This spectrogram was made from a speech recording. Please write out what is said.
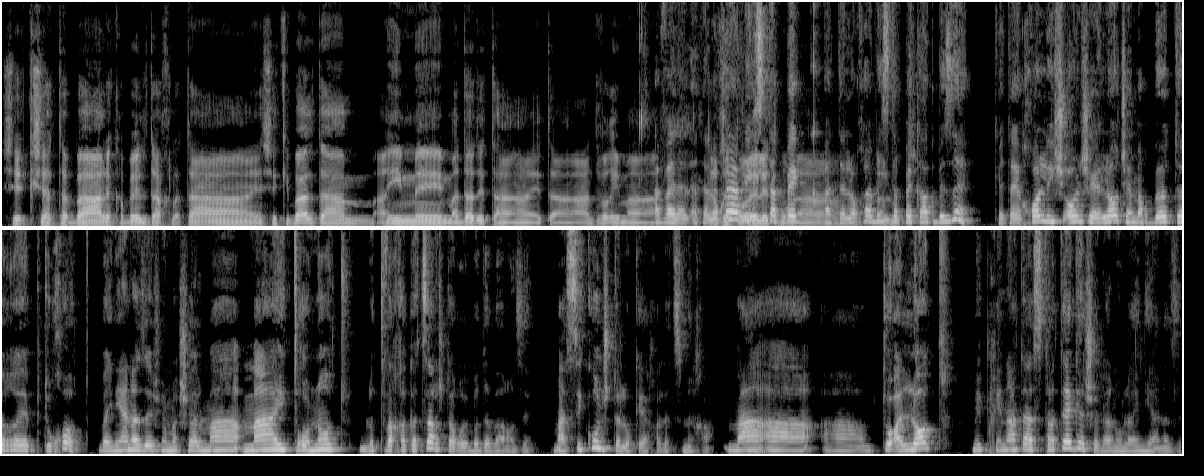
שכשאתה בא לקבל את ההחלטה שקיבלת האם אה, מדדת את הדברים ה... אבל אתה לא את חייב להסתפק, אתה לא חייב. להסתפק רק בזה. כי אתה יכול לשאול שאלות שהן הרבה יותר אה, פתוחות. בעניין הזה שלמשל, מה, מה היתרונות לטווח הקצר שאתה רואה בדבר הזה? מה הסיכון שאתה לוקח על עצמך? מה ה- התועלות מבחינת האסטרטגיה שלנו לעניין הזה?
